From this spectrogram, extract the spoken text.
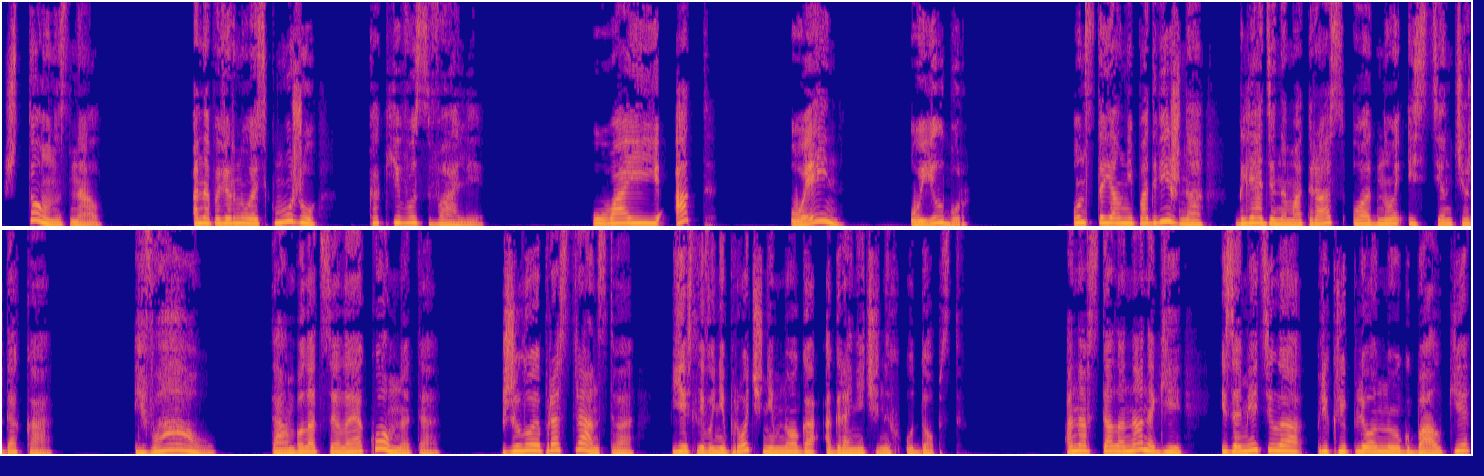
Что он знал? Она повернулась к мужу, как его звали? Уайат? Уэйн? Уилбур? Он стоял неподвижно, глядя на матрас у одной из стен чердака. И вау! Там была целая комната. Жилое пространство, если вы не прочь немного ограниченных удобств. Она встала на ноги и заметила прикрепленную к балке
